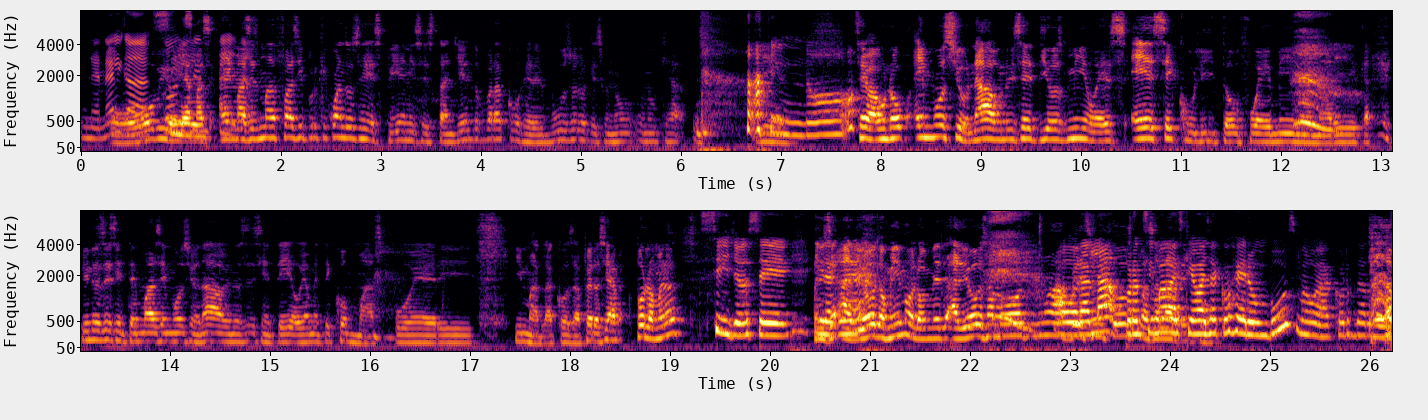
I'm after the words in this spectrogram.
Una nalgada Obvio, y además, además es más fácil porque cuando se despiden y se están yendo para coger el buzo, lo que es uno, uno queda, "Uf, Ay, no. Se va uno emocionado, uno dice, Dios mío, es ese culito fue mío, marica. Y uno se siente más emocionado, y uno se siente obviamente con más poder y, y más la cosa. Pero o sea, por lo menos Sí, yo sé. Y dice, la- adiós, lo mismo, lo, adiós, amor. Ahora la próxima vez que rico". vaya a coger un bus me voy a acordar de eso.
